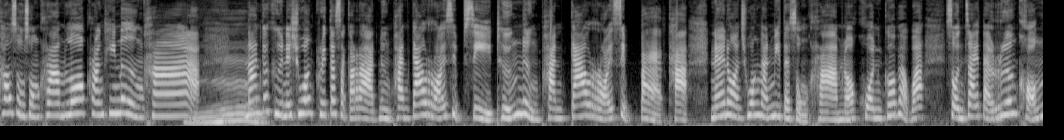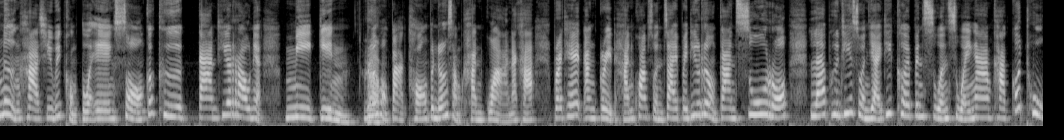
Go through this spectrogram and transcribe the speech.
เข้าสู่สงครามโลกครั้งที่หนึ่งค่ะอืมนั่นก็คือในช่วงคริสตศักราช 1914 ถึง 1918 ค่ะ แน่นอนช่วงนั้นมีแต่สงครามเนาะคนก็แบบว่าสนใจแต่เรื่องของหนึ่งค่ะชีวิตของตัวเองสองก็คือการที่เราเนี่ยมีกินเรื่องของปากท้องเป็นเรื่องสำคัญกว่านะคะ ประเทศอังกฤษหันความสนใจไปที่เรื่องของการสู้รบ และพื้นที่ส่วนใหญ่ที่เคยเป็นสวนสวยงามค่ะ ก็ถูก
